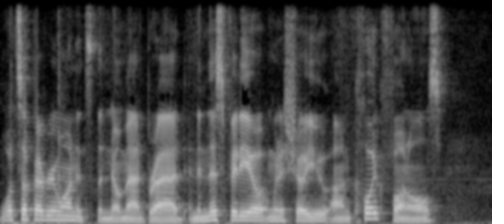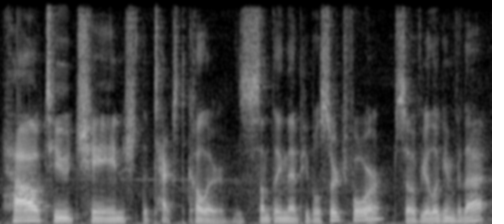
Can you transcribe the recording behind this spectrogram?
What's up everyone, it's the Nomad Brad, and in this video I'm going to show you on ClickFunnels how to change the text color. This is something that people search for, so if you're looking for that,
